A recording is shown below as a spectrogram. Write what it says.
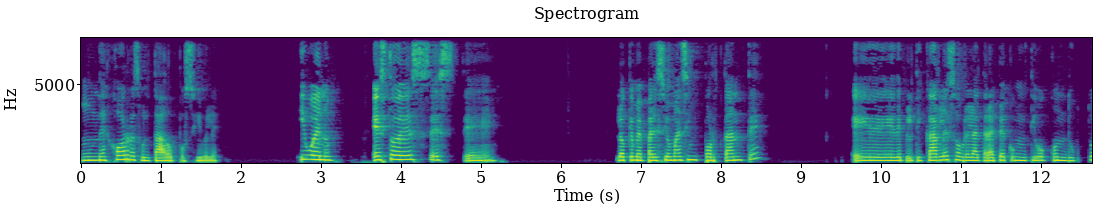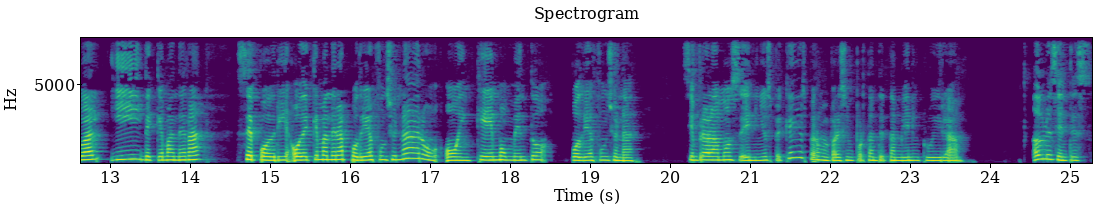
un mejor resultado posible. Y bueno, esto es este, lo que me pareció más importante eh, de platicarles sobre la terapia cognitivo-conductual y de qué manera se podría o de qué manera podría funcionar o, o en qué momento podría funcionar. Siempre hablamos de niños pequeños, pero me parece importante también incluir a adolescentes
